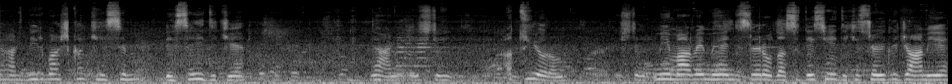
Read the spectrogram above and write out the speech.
Yani bir başka kesim deseydi ki yani işte atıyorum işte Mimar ve Mühendisler Odası deseydi ki Söğütlü Camii'yi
